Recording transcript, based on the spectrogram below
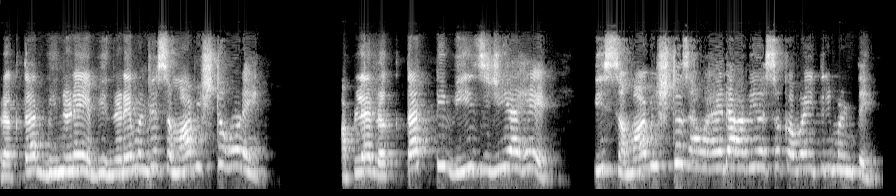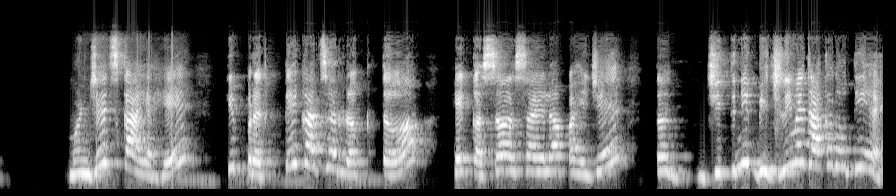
रक्तात भिनणे भिनणे म्हणजे समाविष्ट होणे. आपल्या रक्तात ती वीज जी आहे ती समाविष्ट व्हायला हवी असं कवयित्री म्हणते. म्हणजेच काय आहे? की प्रत्येकाचं रक्त हे कसं असायला पाहिजे? तर जितनी बिजली में ताकद होती है.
